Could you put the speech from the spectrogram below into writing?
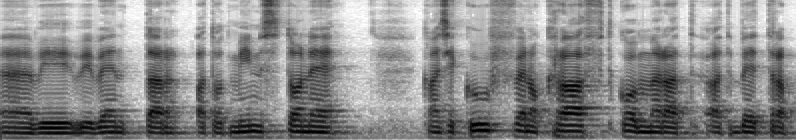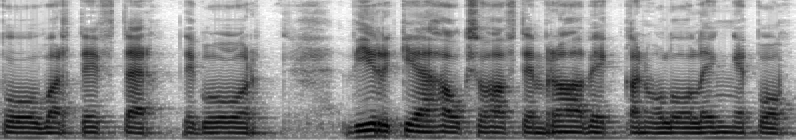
Eh, vi, vi väntar att åtminstone kanske Kuffen och Kraft kommer att, att bättra på vartefter det går. Virke har också haft en bra vecka nu och låg länge på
